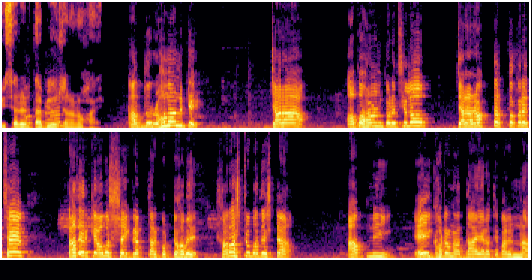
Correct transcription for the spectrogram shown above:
বিচারের দাবিও জানানো হয়। আব্দুর রহমানকে যারা অপহরণ করেছিল যারা রক্তাক্ত করেছে তাদেরকে অবশ্যই গ্রেপ্তার করতে হবে। স্বরাষ্ট্র উপদেষ্টা আপনি এই ঘটনার দায় এড়াতে পারেন না।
